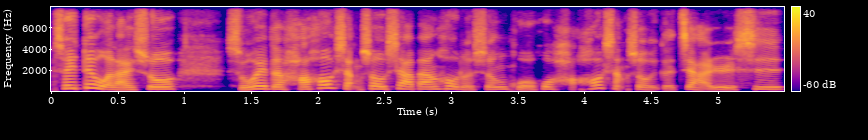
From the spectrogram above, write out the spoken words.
所以对我来说，所谓的好好享受下班后的生活，或好好享受一个假日，是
